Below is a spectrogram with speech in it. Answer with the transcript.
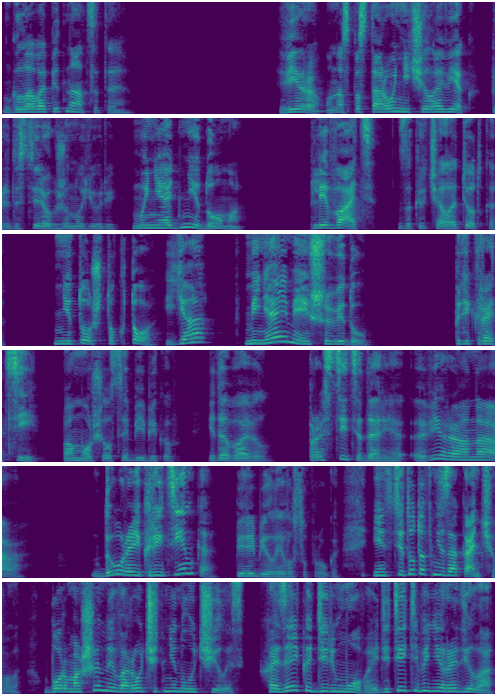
Глава 15. «Вера, у нас посторонний человек», – предостерег жену Юрий. «Мы не одни дома». «Плевать!» – закричала тетка. «Не то, что кто. Я? Меня имеешь в виду?» «Прекрати!» – поморщился Бибиков и добавил. «Простите, Дарья, Вера, она...» «Дура и кретинка?» – перебила его супруга. «Институтов не заканчивала, бормашины ворочать не научилась, хозяйка дерьмовая, детей тебе не родила,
